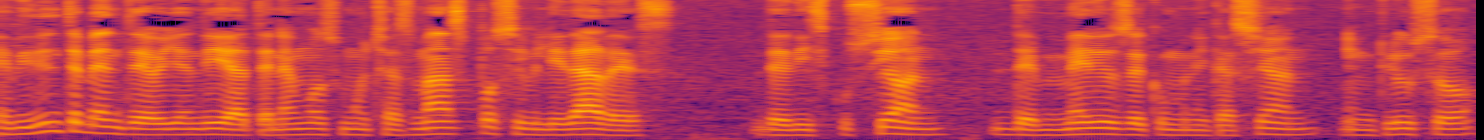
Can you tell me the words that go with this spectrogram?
Evidentemente hoy en día tenemos muchas más posibilidades de discusión, de medios de comunicación, incluso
